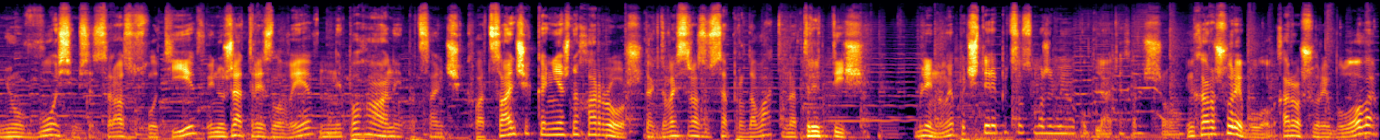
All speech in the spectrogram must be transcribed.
у нього 80 сразу слотів. Він уже три зловив. Непоганий пацанчик. Пацанчик, звісно, хорош. Так, давай сразу все продавати на 3000. Блін, ну ми по 4500 зможемо його купляти, хорошо. Він хорошу рибу ловить. Хорошу рибу ловить.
